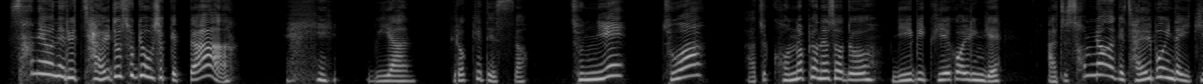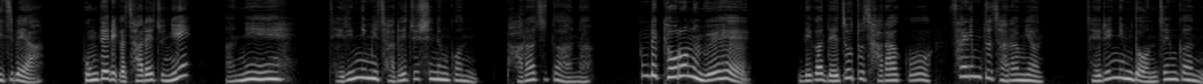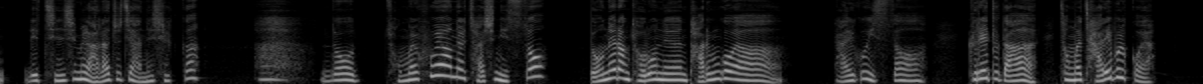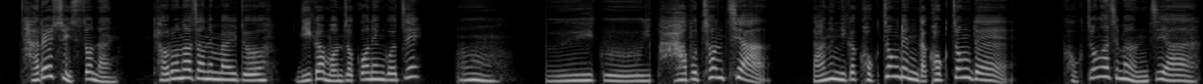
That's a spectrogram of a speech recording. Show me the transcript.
사내 연애를 잘도 속여오셨겠다. 미안. 그렇게 됐어. 좋니? 좋아? 아주 건너편에서도 네 입이 귀에 걸린 게 아주 선명하게 잘 보인다 이 기집애야. 공대리가 잘해주니? 아니, 대리님이 잘해주시는 건 바라지도 않아. 근데 결혼은 왜 해? 내가 내조도 잘하고 살림도 잘하면 대리님도 언젠간 내 진심을 알아주지 않으실까? 아, 너 정말 후회 안 할 자신 있어? 연애랑 결혼은 다른 거야. 알고 있어. 그래도 나 정말 잘해볼 거야. 잘할 수 있어, 난. 결혼하자는 말도 네가 먼저 꺼낸 거지? 응. 으이구, 이 바보 천치야. 나는 네가 걱정된다, 걱정돼. 걱정하지 마, 은지야.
